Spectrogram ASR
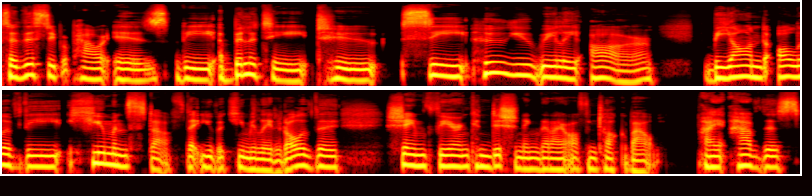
So, this superpower is the ability to see who you really are beyond all of the human stuff that you've accumulated, all of the shame, fear, and conditioning that I often talk about. I have this,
